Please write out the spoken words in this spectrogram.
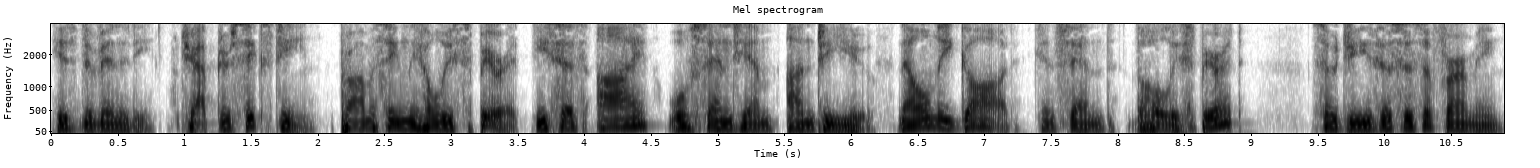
his divinity. Chapter 16, promising the Holy Spirit. He says, I will send him unto you. Now only God can send the Holy Spirit. So Jesus is affirming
